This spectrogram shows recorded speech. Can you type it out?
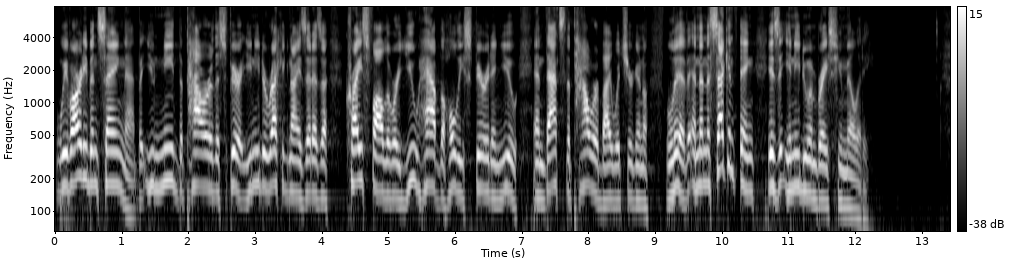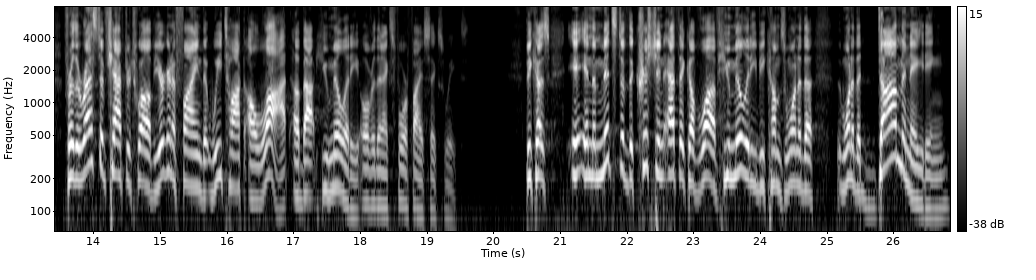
We've already been saying that, but you need the power of the Spirit. You need to recognize that as a Christ follower, you have the Holy Spirit in you, and that's the power by which you're going to live. And then the second thing is that you need to embrace humility. For the rest of chapter 12, you're going to find that we talk a lot about humility over the next four, five, six weeks. Because in the midst of the Christian ethic of love, humility becomes one of the, one of the dominating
